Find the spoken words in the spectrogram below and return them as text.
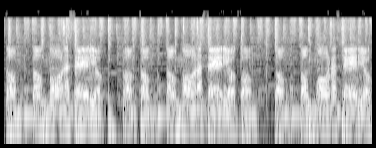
Tom, Tom Monasterio, Tom, Tom, Tom Monasterio, Tom, Tom, Tom Monasterio.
